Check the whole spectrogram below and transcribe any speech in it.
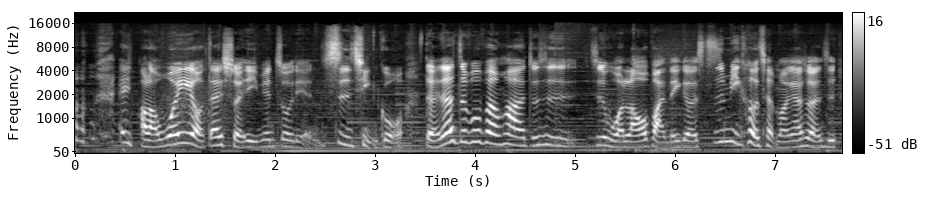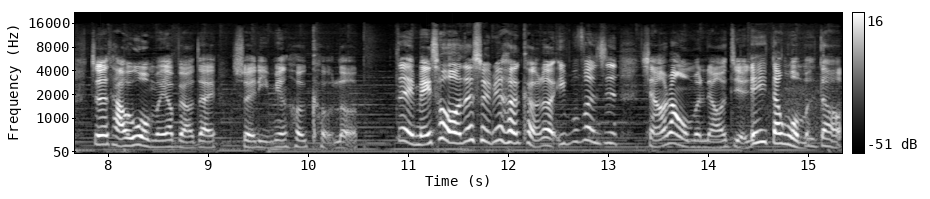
哎、欸，好了，我也有在水里面做点事情过。对，那这部分的话，就是是我老板的一个私密课程嘛，应该算是，就是他会问我们要不要在水里面喝可乐。对，没错，我在水里面喝可乐，一部分是想要让我们了解，哎、欸，当我们到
